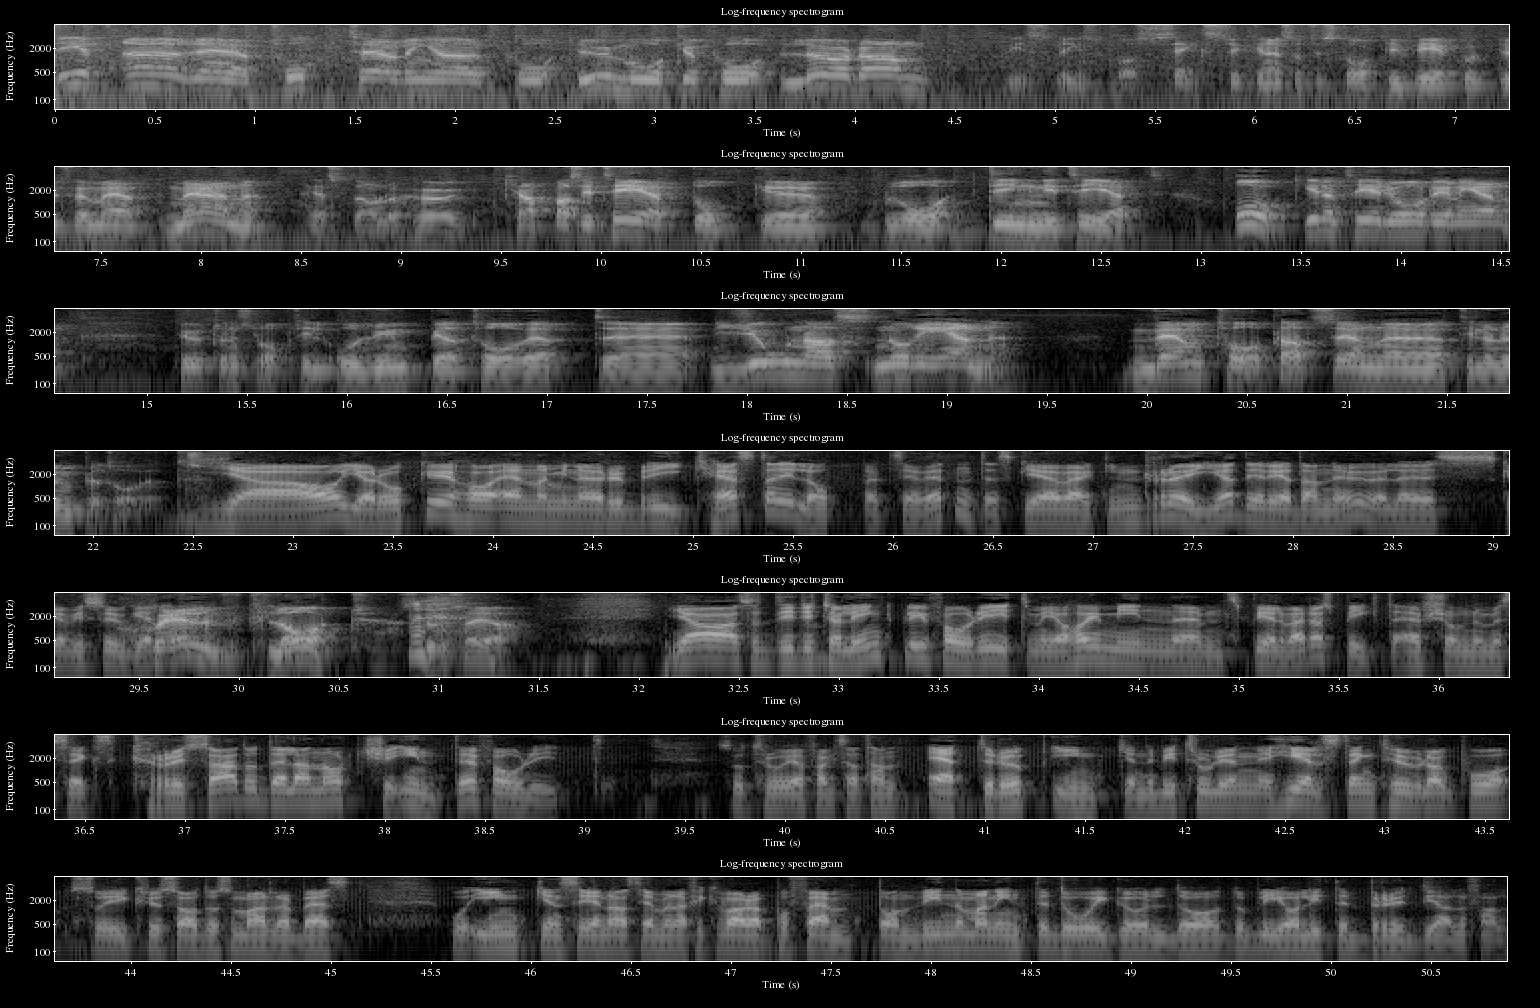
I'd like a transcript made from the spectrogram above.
Det är eh, topptävlingar på Umeåker på lördag. Visserligen så var sex stycken hästar till start i V75 men hästarna håller hög kapacitet och eh, bra dignitet. Och i den tredje avdelningen uttagningslopp till Olympiatorvet. Eh, Jonas Norén. Vem tar platsen eh, till Olympiatorvet? Ja, jag råkar ju ha en av mina rubrikhästar i loppet, så jag vet inte. Ska jag verkligen röja det redan nu, eller ska vi suga? Självklart, skulle du säga. Ja, alltså Digital Link blir favorit, men jag har ju min eh, spelvärda spik där, eftersom nummer 6, Cruzado de la Noche, inte är favorit. Så tror jag faktiskt att han äter upp Inken. Det blir troligen helstängt huvudlag på, så är Cruzado som allra bäst. Och Inken senast, jag menar, fick vara på 15. Vinner man inte då i guld, då, då blir jag lite brydd i alla fall.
